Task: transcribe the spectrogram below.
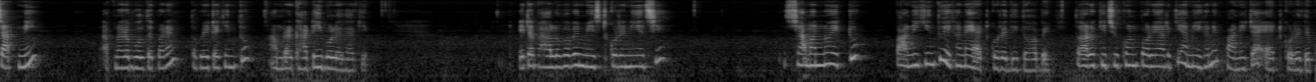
চাটনি, আপনারা বলতে পারেন, তবে এটা কিন্তু আমড়ার ঘাটেই বলে থাকি। এটা ভালোভাবে মিক্সড করে নিয়েছি। সামান্য একটু পানি কিন্তু এখানে অ্যাড করে দিতে হবে। তো আরও কিছুক্ষণ পরে আর কি আমি এখানে পানিটা অ্যাড করে দেব।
